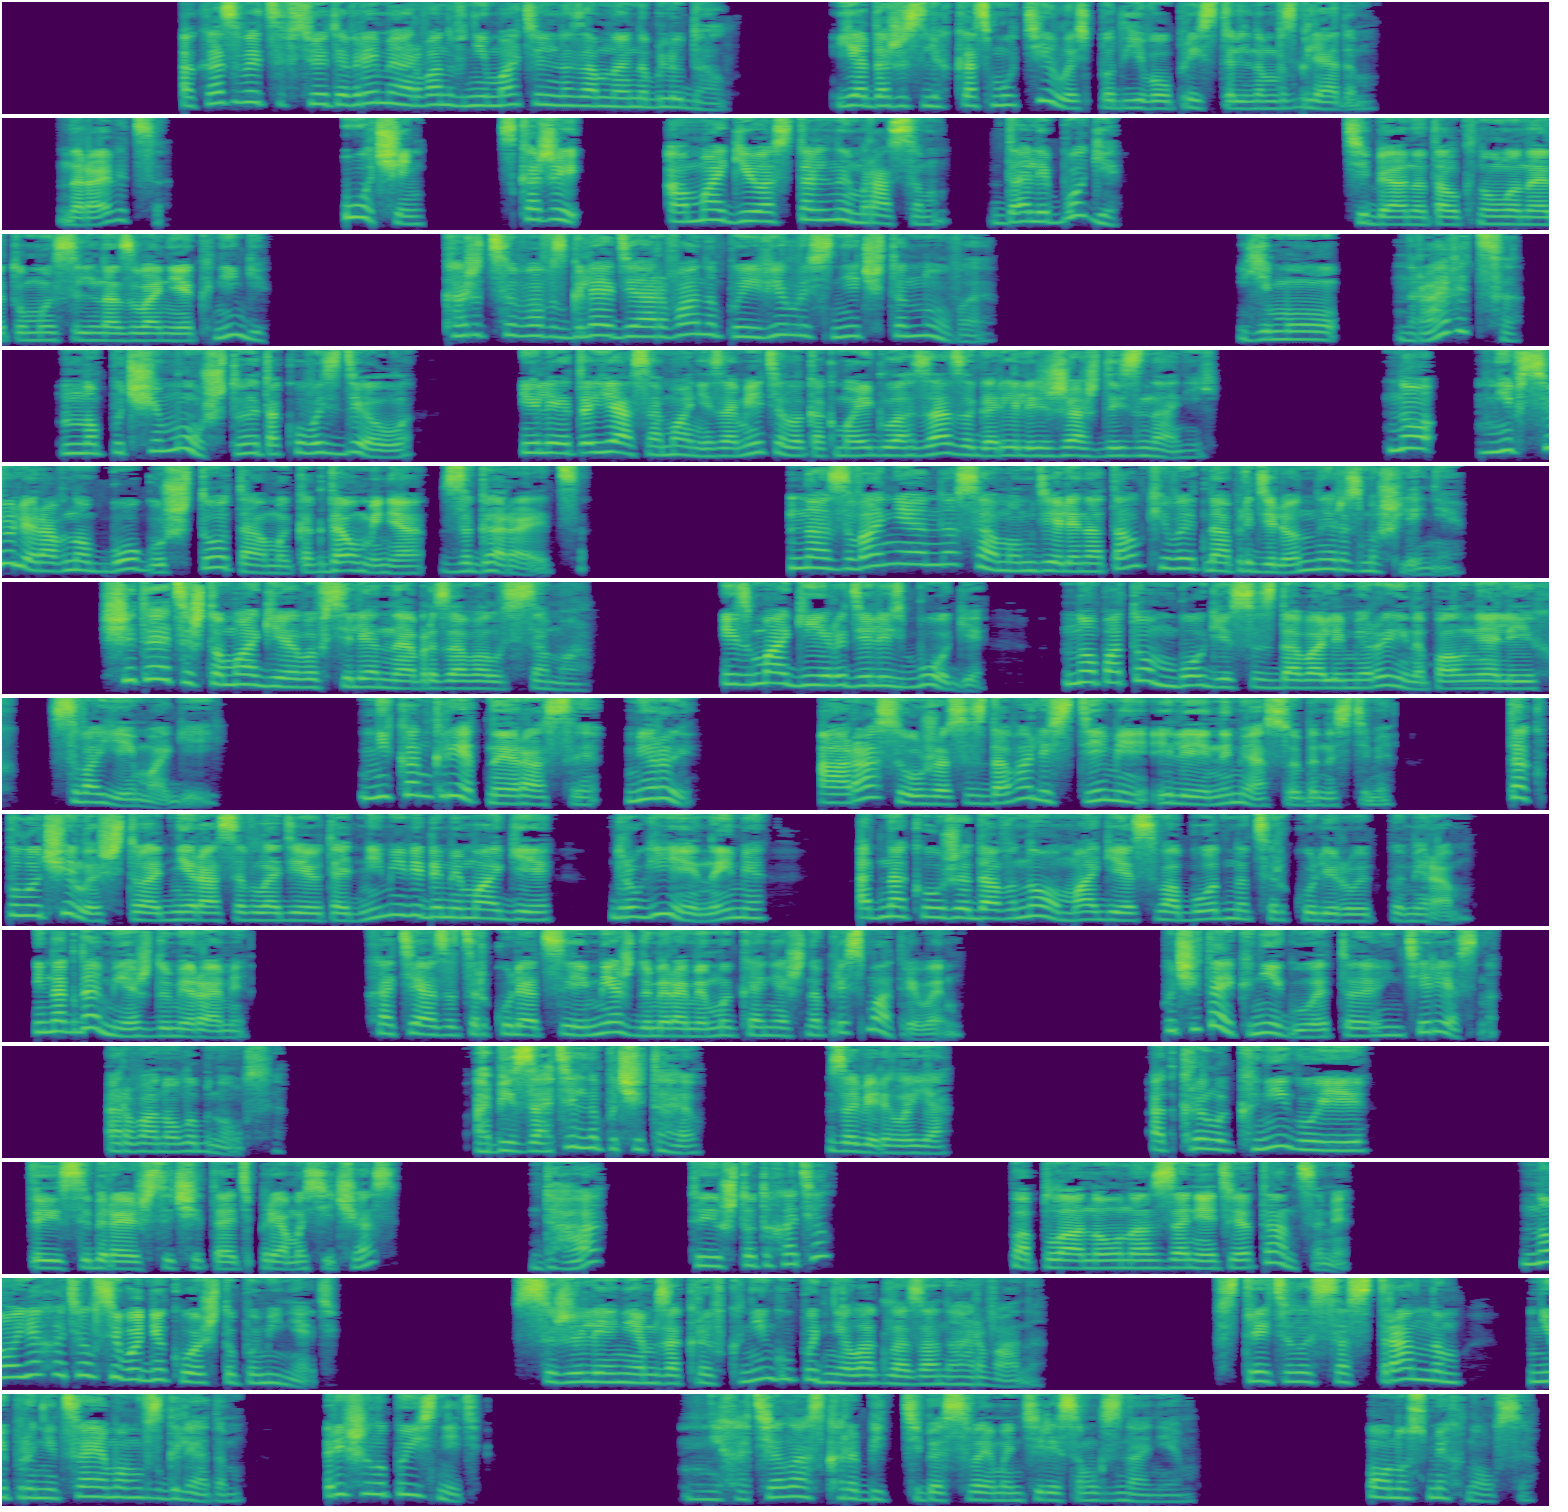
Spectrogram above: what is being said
Оказывается, все это время Арван внимательно за мной наблюдал. Я даже слегка смутилась под его пристальным взглядом. Нравится? Очень. Скажи, а магию остальным расам дали боги? Тебя натолкнуло на эту мысль название книги? Кажется, во взгляде Арвана появилось нечто новое. Ему нравится? Но почему? Что я такого сделала? Или это я сама не заметила, как мои глаза загорелись жаждой знаний? Но не все ли равно Богу, что там и когда у меня загорается? Название на самом деле наталкивает на определенные размышления. Считается, что магия во Вселенной образовалась сама. Из магии родились боги, но потом боги создавали миры и наполняли их своей магией. Не конкретные расы, миры, а расы уже создавались теми или иными особенностями. Так получилось, что одни расы владеют одними видами магии, другие — иными, однако уже давно магия свободно циркулирует по мирам. Иногда между мирами. Хотя за циркуляцией между мирами мы, конечно, присматриваем. Почитай книгу, это интересно». Арван улыбнулся. «Обязательно почитаю», — заверила я. Открыла книгу и... «Ты собираешься читать прямо сейчас?» «Да. Ты что-то хотел?» «По плану у нас занятия танцами. Но я хотел сегодня кое-что поменять». С сожалением, закрыв книгу, подняла глаза на Арвана. Встретилась со странным, непроницаемым взглядом. Решила пояснить. «Не хотела оскорбить тебя своим интересом к знаниям». Он усмехнулся.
